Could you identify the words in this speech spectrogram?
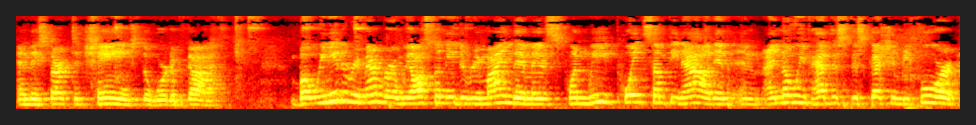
and they start to change the Word of God. But we need to remember, we also need to remind them is when we point something out, and, and I know we've had this discussion before,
